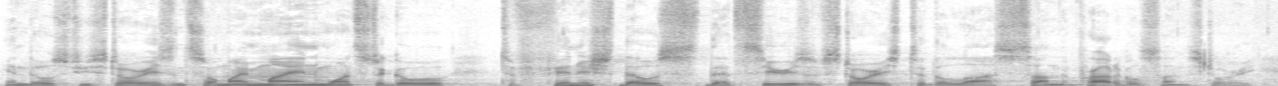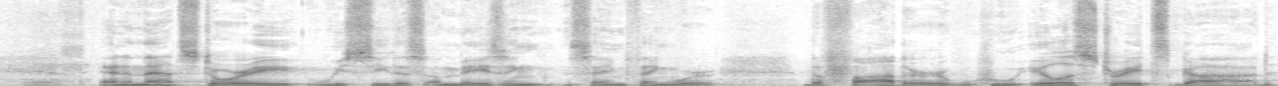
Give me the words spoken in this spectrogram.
in those two stories. And so my mind wants to go to finish those, that series of stories to the lost son, the prodigal son story. Yeah. And in that story, we see this amazing same thing where the father, who illustrates God,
